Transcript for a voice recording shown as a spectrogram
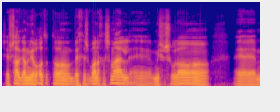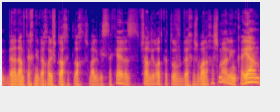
שאפשר גם לראות אותו בחשבון החשמל, אה, מישהו שהוא לא בן אדם טכני ויכול לפתוח את לוח החשמל ולהסתכל, אז אפשר לראות כתוב בחשבון החשמל, אם קיים.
